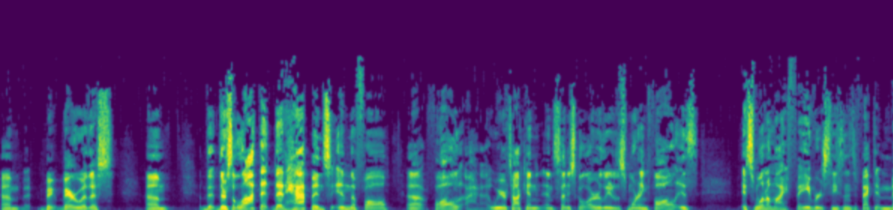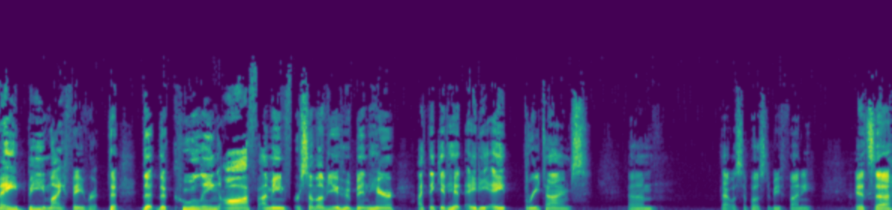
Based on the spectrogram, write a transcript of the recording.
Um, bear with us. Um, th- there's a lot that that happens in the fall. Uh, fall, we were talking in Sunday school earlier this morning. Fall is it's one of my favorite seasons. In fact, it may be my favorite. The, the, the cooling off, I mean, for some of you who've been here, I think it hit 88 three times. Um, that was supposed to be funny. It's, uh,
